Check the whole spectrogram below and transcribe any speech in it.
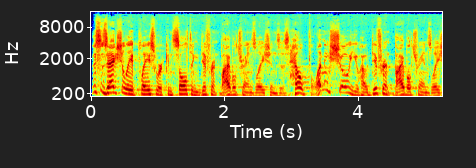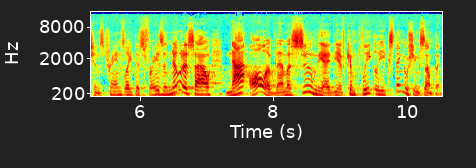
This is actually a place where consulting different Bible translations is helpful. Let me show you how different Bible translations translate this phrase, and notice how not all of them assume the idea of completely extinguishing something.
